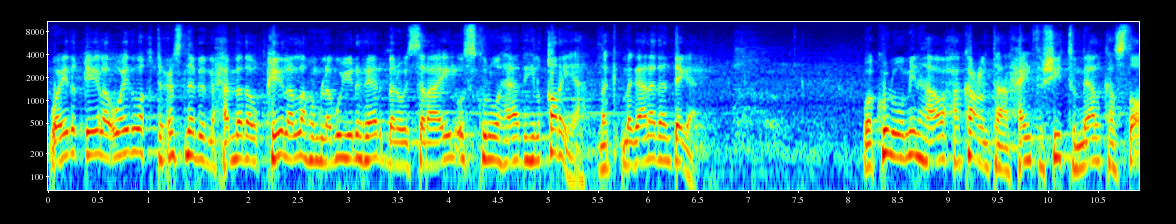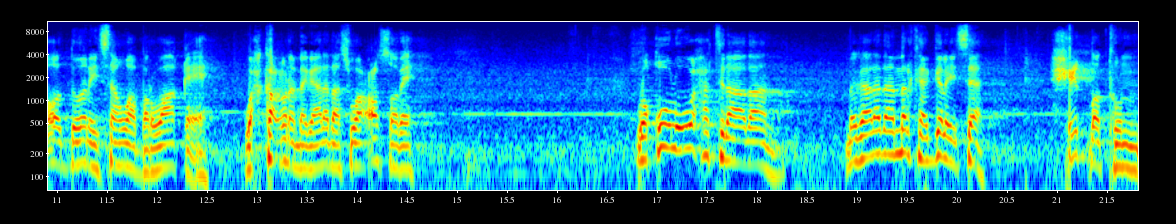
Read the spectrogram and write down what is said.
Waid waqti xus nebi maxamedow qiila lahum lagu yidhi reer banu israa'iil uskunuu haadihi alqarya magaaladan dega. Wa kuluu minhaa waxaa ka cuntaan xayu shiitu meel kasta oo doonaysaan waa barwaaqe eh. Wax ka cuna magaaladaas waa cosobe. Wa quuluu waxaad tidhaahdaan magaaladaa markaa gelaysaan xidatun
